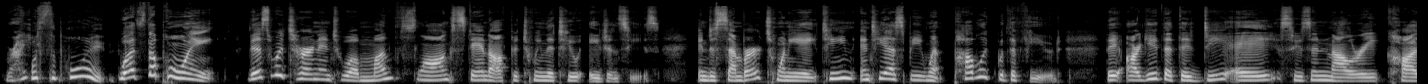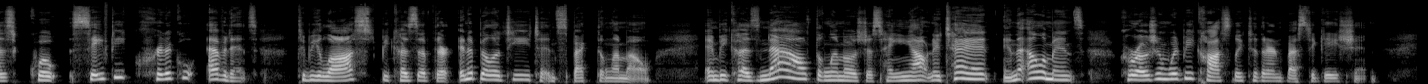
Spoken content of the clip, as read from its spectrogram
Right? What's the point? What's the point? This would turn into a months long standoff between the two agencies. In December 2018, NTSB went public with the feud. They argued that the DA, Susan Mallery, caused, quote, safety critical evidence to be lost because of their inability to inspect the limo. And because now the limo is just hanging out in a tent in the elements, corrosion would be costly to their investigation.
